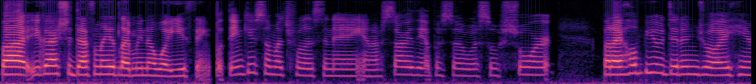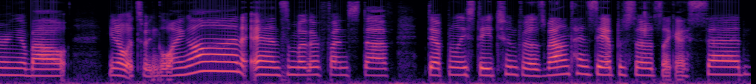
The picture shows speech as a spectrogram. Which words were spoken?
but you guys should definitely let me know what you think. But thank you so much for listening, and I'm sorry the episode was so short, but I hope you did enjoy hearing about, you know, what's been going on and some other fun stuff. Definitely stay tuned for those Valentine's Day episodes, like I said.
